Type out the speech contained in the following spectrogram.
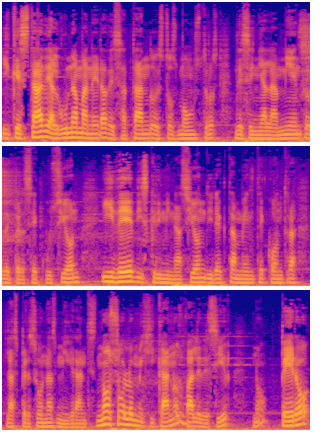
y que está de alguna manera desatando estos monstruos de señalamiento, de persecución y de discriminación directamente contra las personas migrantes. No solo mexicanos, vale decir, ¿no? Pero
